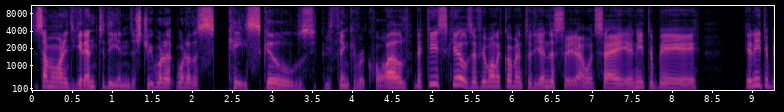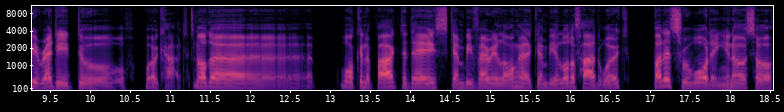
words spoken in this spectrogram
Someone wanting to get into the industry. What are what are the key skills you think are required? Well, the key skills, if you want to come into the industry, I would say you need to be, you need to be ready to work hard. It's not a walk in the park. The days can be very long it can be a lot of hard work, but it's rewarding, you know. So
